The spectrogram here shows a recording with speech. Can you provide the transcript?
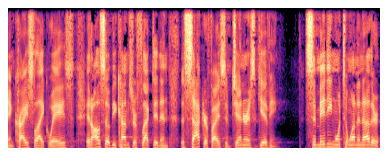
in Christ like ways. It also becomes reflected in the sacrifice of generous giving submitting to one another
